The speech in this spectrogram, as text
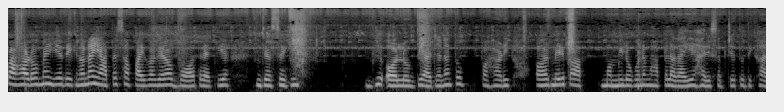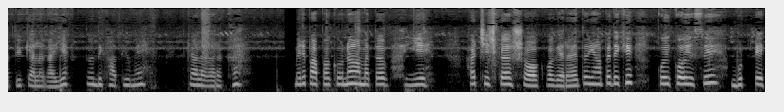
पहाड़ों में ये देखना ना, यहाँ पे सफ़ाई वगैरह बहुत रहती है। जैसे कि भी और लोग भी आ जाना तो पहाड़ी, और मेरे पाप, मम्मी लोगों ने वहाँ पे लगाई है हरी सब्ज़ी तो दिखाती हूँ क्या लगाई है। तो दिखाती हूँ मैं क्या लगा रखा है। मेरे पापा को ना मतलब ये हर चीज़ का शौक़ वगैरह है। तो यहाँ पे देखिए कोई कोई से भुट्टे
